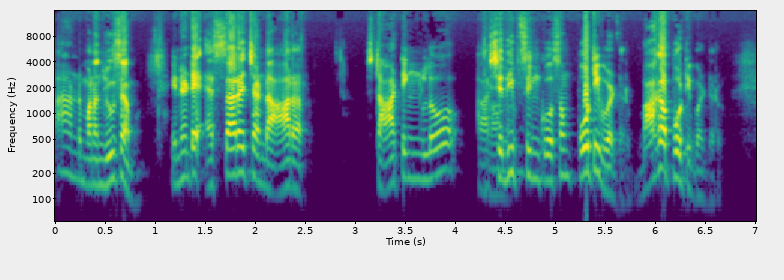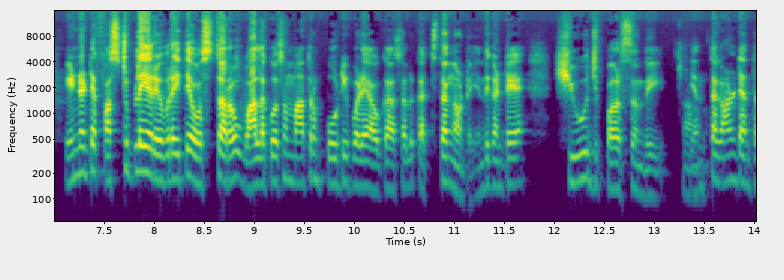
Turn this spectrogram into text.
అండ్ మనం చూసాము ఏంటంటే ఎస్ఆర్హెచ్ అండ్ ఆర్ఆర్ స్టార్టింగ్లో హర్షదీప్ సింగ్ కోసం పోటీ పడ్డారు బాగా పోటీ పడ్డారు. ఏంటంటే ఫస్ట్ ప్లేయర్ ఎవరైతే వస్తారో వాళ్ళ కోసం మాత్రం పోటీ పడే అవకాశాలు ఖచ్చితంగా ఉంటాయి. ఎందుకంటే హ్యూజ్ పర్సన్ది. ఎంత కావాలంటే అంత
